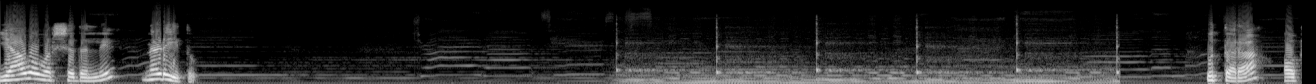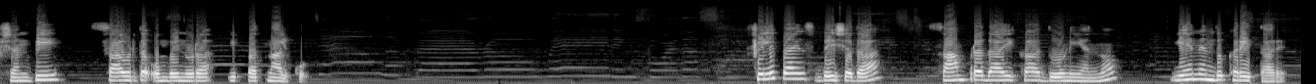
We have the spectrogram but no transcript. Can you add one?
ಯಾವ ವರ್ಷದಲ್ಲಿ ನಡೆಯಿತು? ಉತ್ತರ ಆಪ್ಷನ್ ಬಿ ಸಾವಿರದ ಒಂಬೈನೂರ ಇಪ್ಪತ್ನಾಲ್ಕು. ಫಿಲಿಪೈನ್ಸ್ ದೇಶದ ಸಾಂಪ್ರದಾಯಿಕ ದೋಣಿಯನ್ನು ಏನೆಂದು ಕರೆಯುತ್ತಾರೆ?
